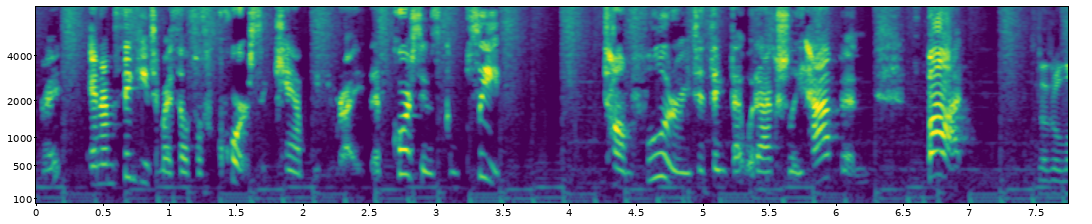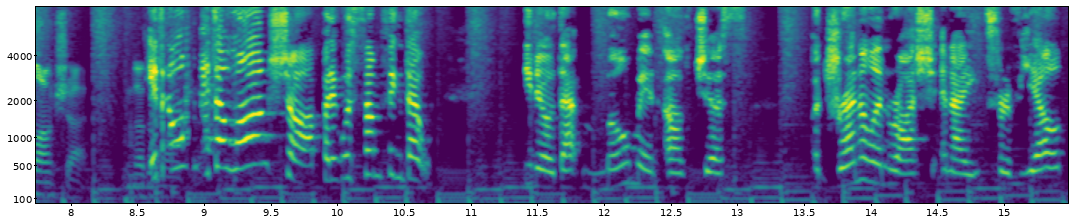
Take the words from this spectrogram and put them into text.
right? And I'm thinking to myself, of course it can't be, right? Of course it was complete tomfoolery to think that would actually happen. But another long shot. Another it's, long a, it's a long shot, but it was something that, you know, that moment of just adrenaline rush. And I sort of yelled,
